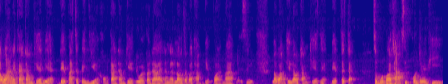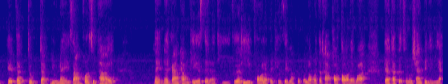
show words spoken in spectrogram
ระหว่างในการทำเทสเนี่ยเดฟอาจจะเป็นเหยื่อของการทำเทสด้วยก็ได้ดังนั้นเราจะมาถามเดฟบ่อยมากเลย ซึ่งระหว่างที่เราทำ test เนี่ย dev จะจัดสมมติว่าถามสิบคนใช่ไหมพี่ dev จะถูกจัดอยู่ในสามคนสุดท้าย ในในการทำ test แต่ละที เพื่อที่พอเราไป test เสร็จแล้วปุ๊บเราก็จะถามขอต่อเลยว่าแต่ถ้าเกิด solution เป็นอย่างเงี้ย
